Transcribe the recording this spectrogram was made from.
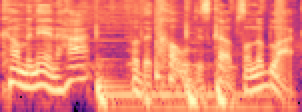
Coming in hot for the coldest cups on the block.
